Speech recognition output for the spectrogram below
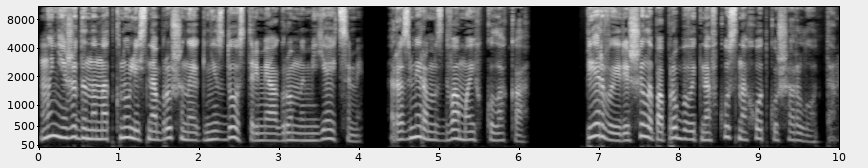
мы неожиданно наткнулись на брошенное гнездо с тремя огромными яйцами размером с два моих кулака. Первой решила попробовать на вкус находку Шарлотта.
